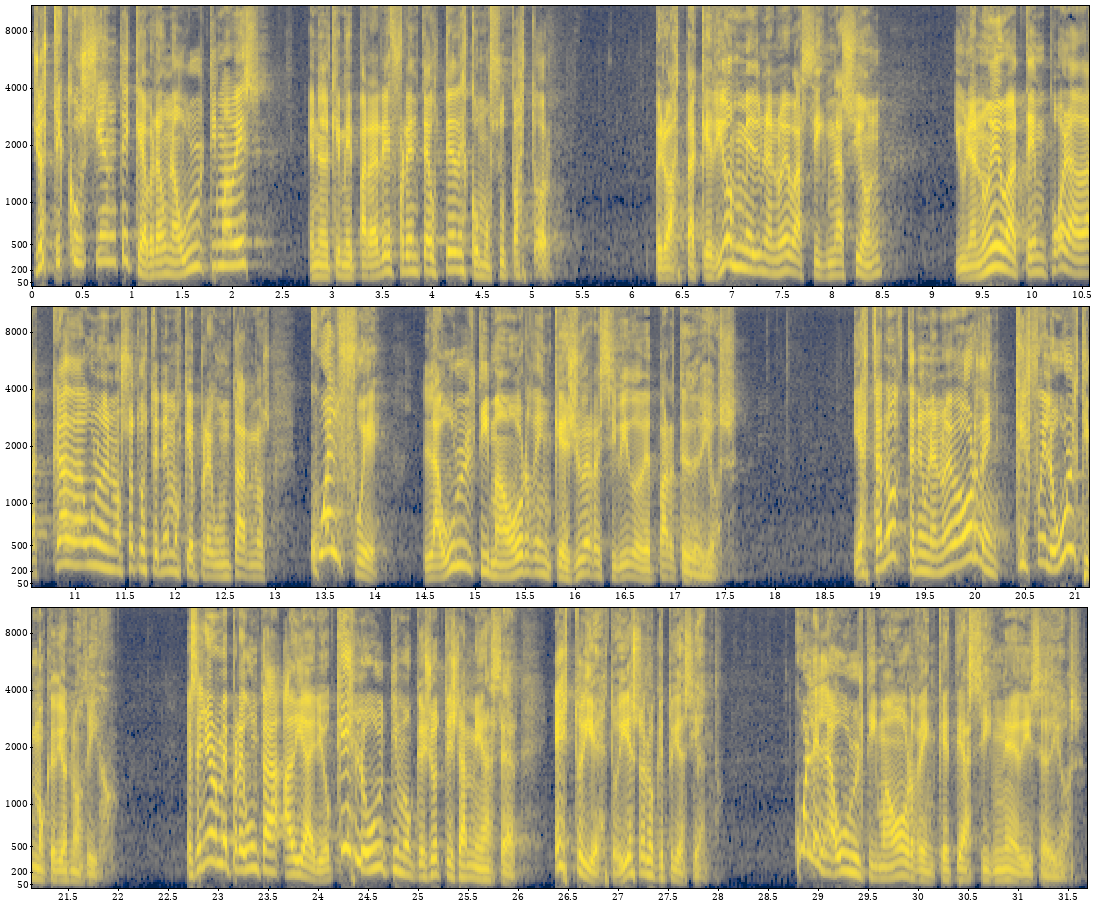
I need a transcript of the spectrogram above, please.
yo estoy consciente que habrá una última vez en el que me pararé frente a ustedes como su pastor. Pero hasta que Dios me dé una nueva asignación y una nueva temporada, cada uno de nosotros tenemos que preguntarnos, ¿cuál fue la última orden que yo he recibido de parte de Dios? Y hasta no tener una nueva orden, ¿qué fue lo último que Dios nos dijo? El Señor me pregunta a diario, ¿qué es lo último que yo te llamé a hacer? Esto y esto, y eso es lo que estoy haciendo. ¿Cuál es la última orden que te asigné, dice Dios?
